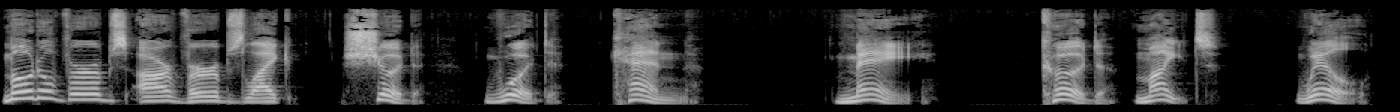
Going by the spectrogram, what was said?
Modal verbs are verbs like should, would, can, may, could, might, will.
